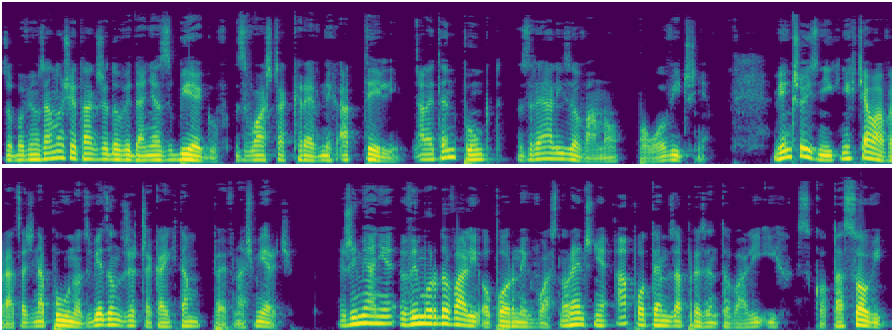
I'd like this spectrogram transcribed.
Zobowiązano się także do wydania zbiegów, zwłaszcza krewnych Attyli, ale ten punkt zrealizowano połowicznie. Większość z nich nie chciała wracać na północ, wiedząc, że czeka ich tam pewna śmierć. Rzymianie wymordowali opornych własnoręcznie, a potem zaprezentowali ich Skotasowi.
